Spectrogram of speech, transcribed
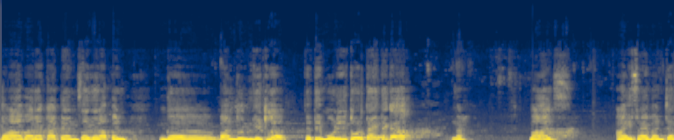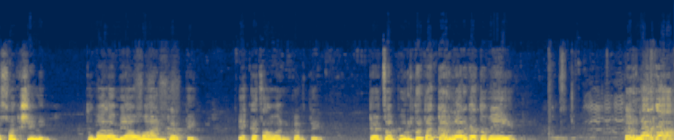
दहा बारा काट्यांचा जर आपण ग- बांधून घेतलं तर ते मोळी तोडता येते का? नाही. माझ आज आईसाहेबांच्या साक्षीने तुम्हाला मी आव्हान करते. एकच आव्हान करते. त्याचा पूर्तता करणार का तुम्ही? करणार का?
